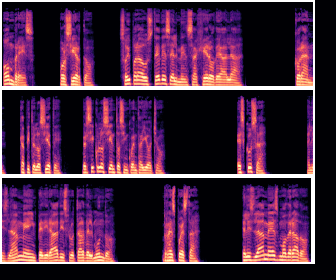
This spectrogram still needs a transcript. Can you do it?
hombres, por cierto, soy para ustedes el mensajero de Alá. Corán, capítulo 7, versículo 158. Excusa. El Islam me impedirá disfrutar del mundo. Respuesta. El Islam es moderado,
